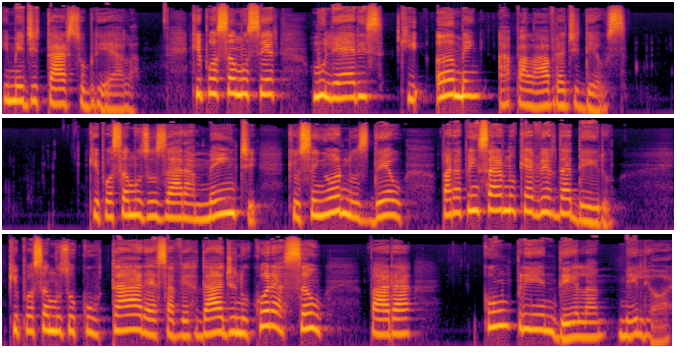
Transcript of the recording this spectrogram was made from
e meditar sobre ela. Que possamos ser mulheres que amem a palavra de Deus. Que possamos usar a mente que o Senhor nos deu para pensar no que é verdadeiro que possamos ocultar essa verdade no coração para compreendê-la melhor.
